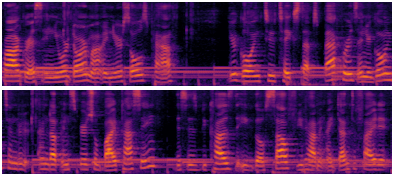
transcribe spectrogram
progress in your Dharma, in your soul's path, you're going to take steps backwards and you're going to end up in spiritual bypassing. This is because the ego self, you haven't identified it,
